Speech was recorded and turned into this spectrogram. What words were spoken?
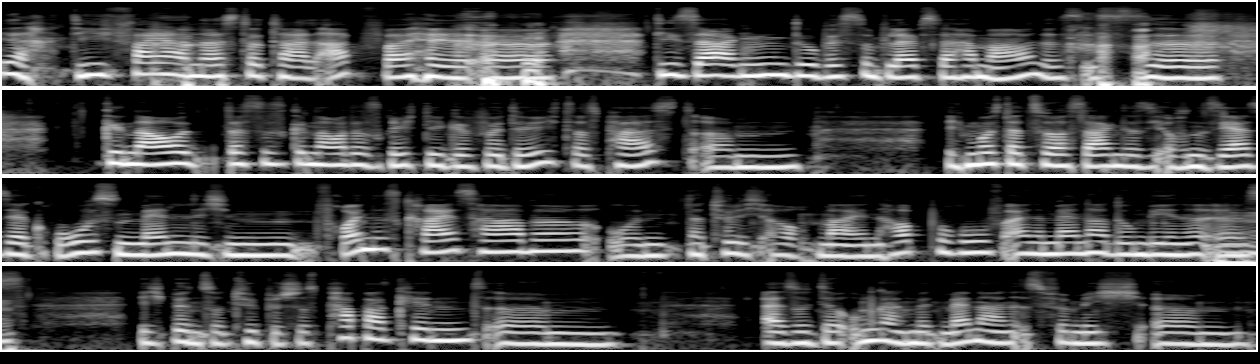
Ja, die feiern das total ab, weil äh, die sagen, du bist und bleibst der Hammer. Das ist äh, genau, das ist genau das Richtige für dich. Das passt. Ähm, ich muss dazu auch sagen, dass ich auch einen sehr, sehr großen männlichen Freundeskreis habe und natürlich auch mein Hauptberuf eine Männerdomäne mhm. ist. Ich bin so ein typisches Papakind. Ähm, also der Umgang mit Männern ist für mich ähm,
